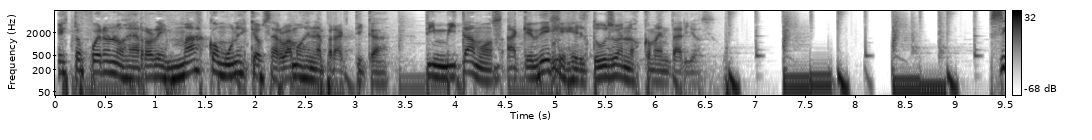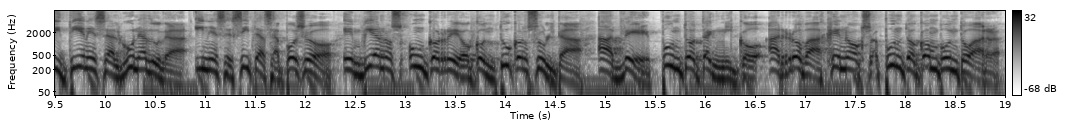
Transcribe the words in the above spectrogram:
Estos fueron los errores más comunes que observamos en la práctica. Te invitamos a que dejes el tuyo en los comentarios. Si tienes alguna duda y necesitas apoyo, envíanos un correo con tu consulta a d.tecnico.genox.com.ar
